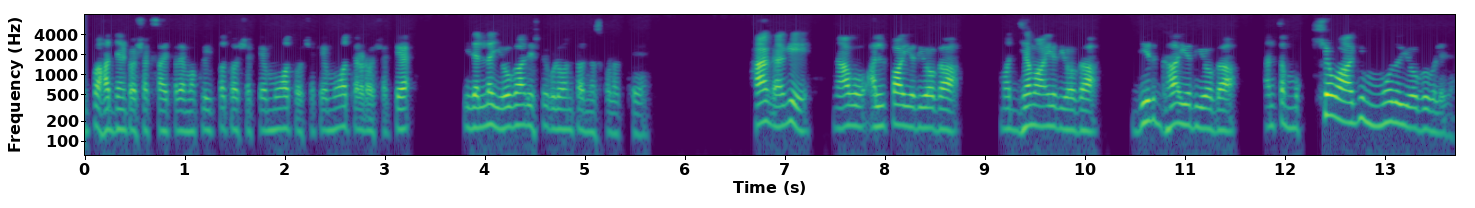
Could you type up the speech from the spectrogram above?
ಇಪ್ಪ ಹದಿನೆಂಟು ವರ್ಷಕ್ಕೆ ಸಾಯ್ತಾರೆ ಮಕ್ಕಳು ಇಪ್ಪತ್ತು ವರ್ಷಕ್ಕೆ, ಮೂವತ್ತು ವರ್ಷಕ್ಕೆ, ಮೂವತ್ತೆರಡು ವರ್ಷಕ್ಕೆ. ಇದೆಲ್ಲ ಯೋಗಾದಿಷ್ಟಗಳು ಅಂತ ಅನ್ನಿಸ್ಕೊಳ್ಳುತ್ತೆ ಹಾಗಾಗಿ ನಾವು ಅಲ್ಪಾಯುರ್ ಯೋಗ, ಮಧ್ಯಮಾಯುರ್ ಯೋಗ, ದೀರ್ಘಾಯುರ್ ಯೋಗ ಅಂತ ಮುಖ್ಯವಾಗಿ ಮೂರು ಯೋಗಗಳಿದೆ.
